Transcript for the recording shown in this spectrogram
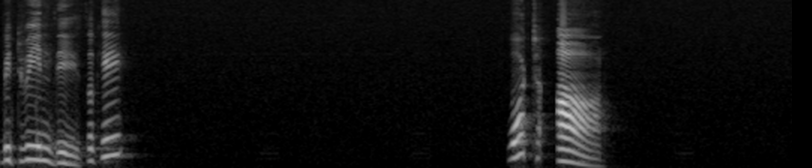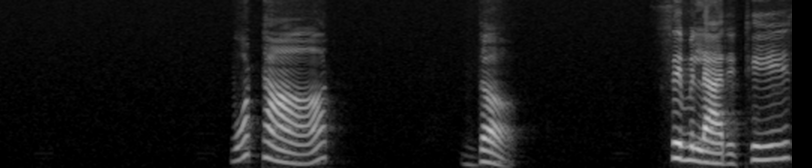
Between these, okay? What are what are the similarities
